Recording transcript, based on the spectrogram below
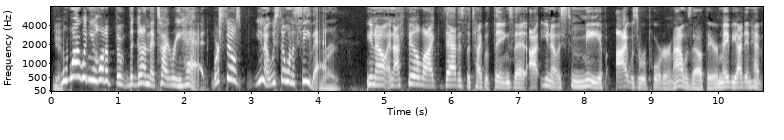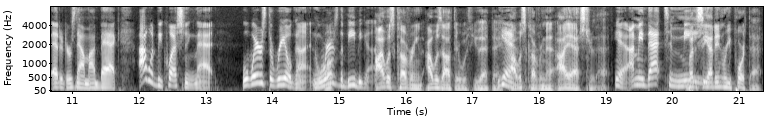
Yeah. well why wouldn't you hold up the, the gun that tyre had we're still you know we still want to see that Right. You know, and I feel like that is the type of things that I, you know, is to me, if I was a reporter and I was out there, maybe I didn't have editors down my back, I would be questioning that. Well, where's the real gun? Where's the BB gun? I was covering. I was out there with you that day. Yeah. I was covering that. I asked her that. yeah, I mean, that to me. But see, I didn't report that.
